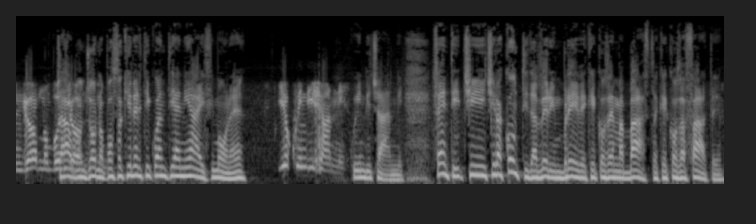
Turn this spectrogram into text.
Buongiorno, buongiorno. Ciao, buongiorno. Posso chiederti quanti anni hai, Simone? Io ho 15 anni. 15 anni. Senti, ci, ci racconti davvero in breve che cos'è Ma Basta, che cosa fate?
